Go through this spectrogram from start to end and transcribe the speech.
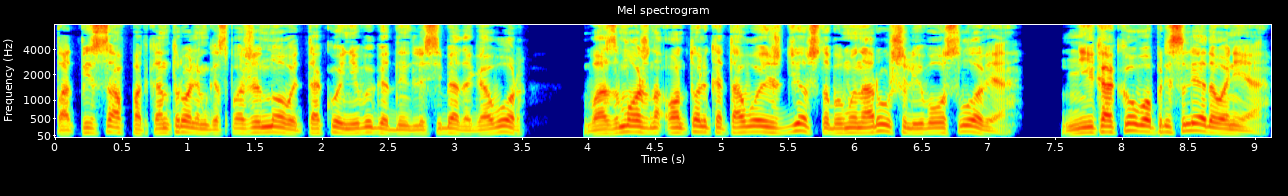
Подписав под контролем госпожи Новой такой невыгодный для себя договор, возможно, он только того и ждет, чтобы мы нарушили его условия. Никакого преследования!»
